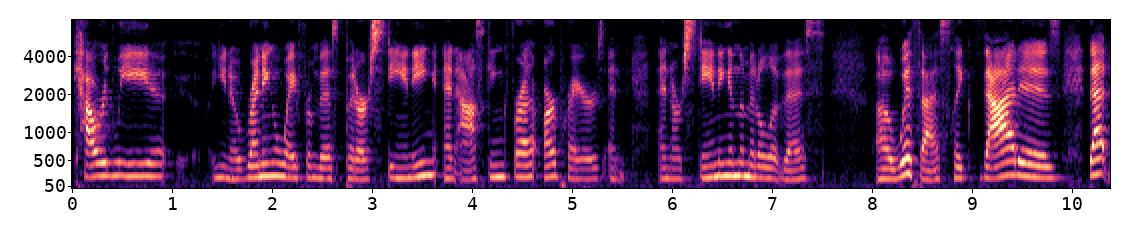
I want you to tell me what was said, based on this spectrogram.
cowardly you know running away from this but are standing and asking for our prayers and and are standing in the middle of this uh, with us like that is that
